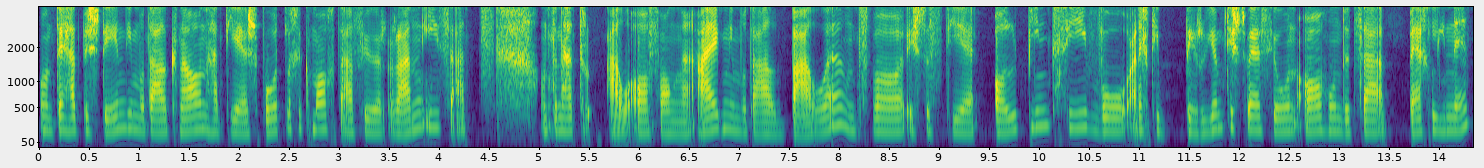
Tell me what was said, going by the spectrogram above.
und der hat bestehende Modelle genommen und hat die sportliche gemacht, auch für Renneinsätze. Und dann hat er auch angefangen, eigene Modelle zu bauen. Und zwar ist das die Alpine wo eigentlich die berühmteste Version A110 Berlinette.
